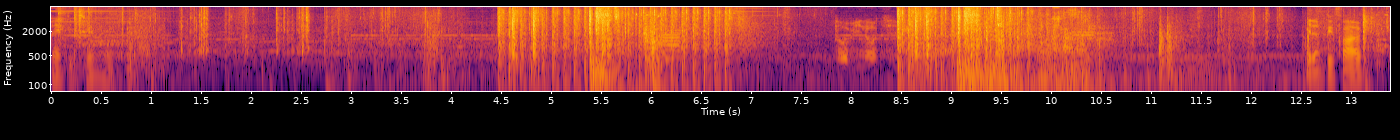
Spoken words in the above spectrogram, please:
Thank you, teammate. Get MP5.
